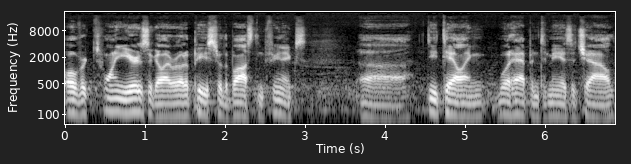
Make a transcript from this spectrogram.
over 20 years ago. I wrote a piece for the Boston Phoenix uh, detailing what happened to me as a child,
